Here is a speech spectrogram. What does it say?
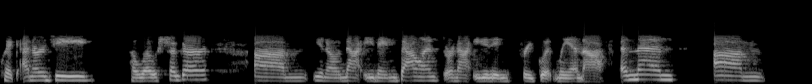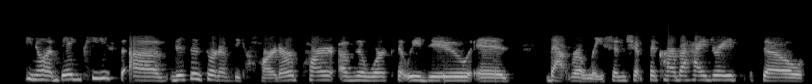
quick energy. Hello, sugar. Um, you know, not eating balanced or not eating frequently enough. And then um, you know, a big piece of this is sort of the harder part of the work that we do is that relationship to carbohydrates. So,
